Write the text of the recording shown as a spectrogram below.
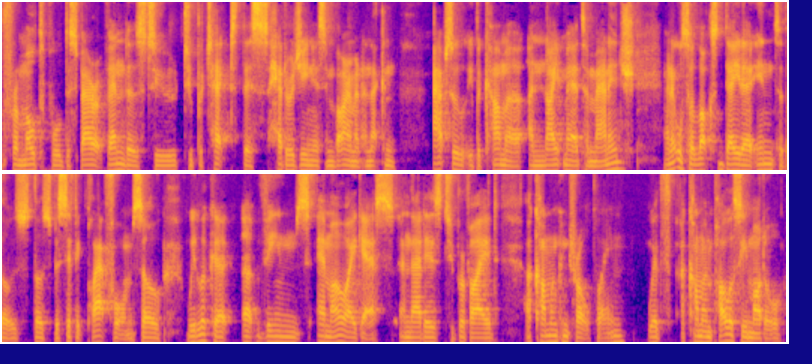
from multiple disparate vendors to to protect this heterogeneous environment. And that can absolutely become a, a nightmare to manage and it also locks data into those those specific platforms so we look at, at veeam's mo i guess and that is to provide a common control plane with a common policy model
